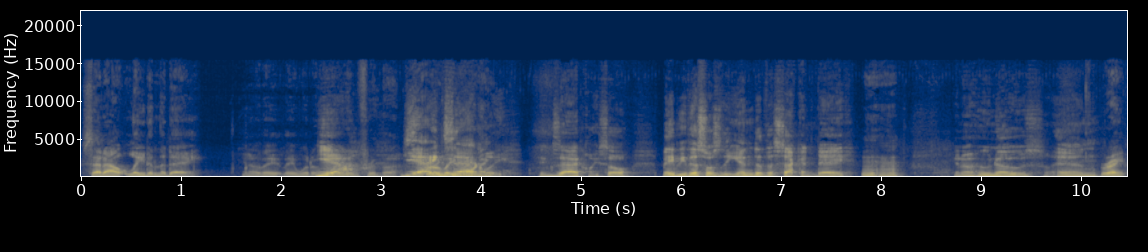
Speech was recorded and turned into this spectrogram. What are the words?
set out late in the day. You know, they, they would have Yeah. waited for the Yeah, early exactly, morning. exactly. So maybe this was the end of the second day. Mm-hmm. You know, who knows? And Right.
